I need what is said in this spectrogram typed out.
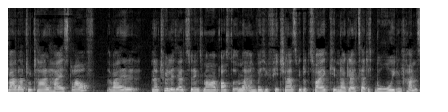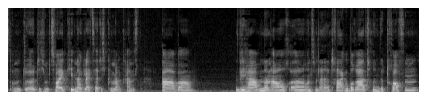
war da total heiß drauf, weil natürlich als Zwillingsmama brauchst du immer irgendwelche Features, wie du zwei Kinder gleichzeitig beruhigen kannst und äh, dich um zwei Kinder gleichzeitig kümmern kannst. Aber wir haben dann auch äh, uns mit einer Trageberaterin getroffen,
